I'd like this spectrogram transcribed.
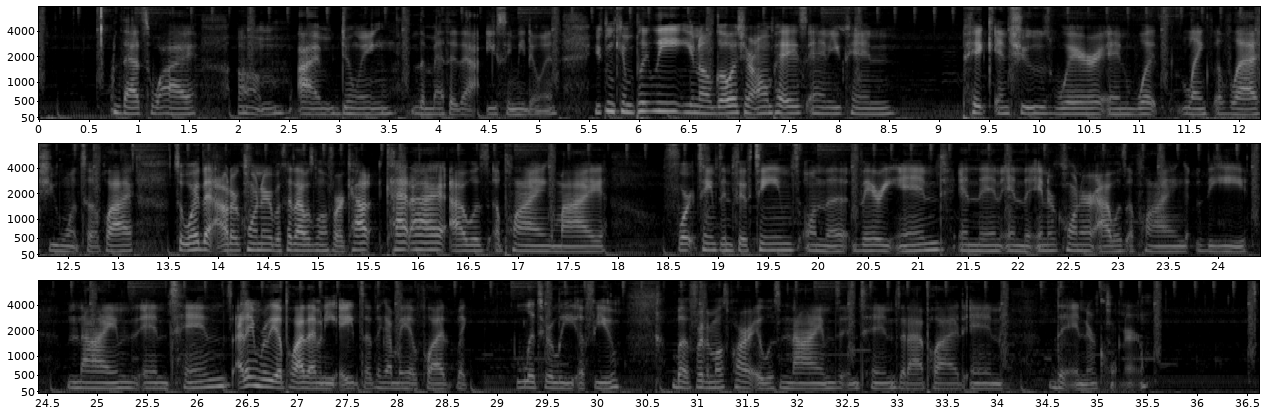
that's why um, I'm doing the method that you see me doing. You can completely, you know, go at your own pace and you can pick and choose where and what length of lash you want to apply. So where the outer corner, because I was going for a cat, cat eye, I was applying my 14s and 15s on the very end. And then in the inner corner, I was applying the 9s and 10s. I didn't really apply that many 8s. I think I may have applied like literally a few. But for the most part, it was 9s and 10s that I applied in the inner corner.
